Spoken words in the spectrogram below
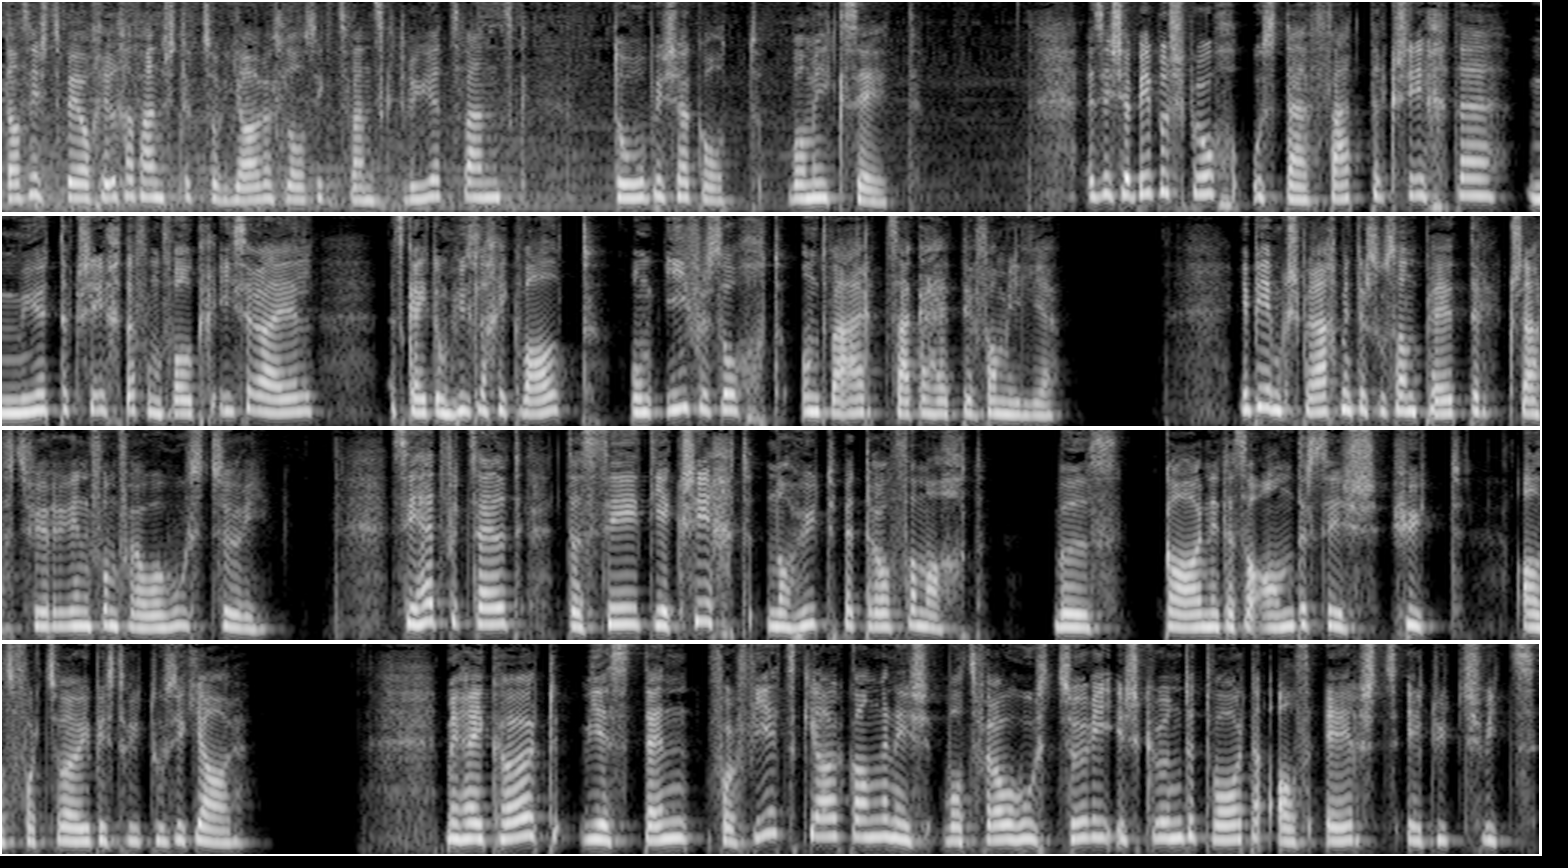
Das ist das BO Kirchenfenster zur Jahreslosung 2023. Du bist ein Gott, der mich sieht. Es ist ein Bibelspruch aus den Vätergeschichten, Müttergeschichten vom Volk Israel. Es geht um häusliche Gewalt, um Eifersucht und wer zu sagen hat der Familie. Ich bin im Gespräch mit der Susanne Peter, Geschäftsführerin vom Frauenhaus Zürich. Sie hat erzählt, dass sie die Geschichte noch heute betroffen macht, weil es gar nicht so anders ist heute als vor zwei bis 3000 Jahren. Wir haben gehört, wie es dann vor 40 Jahren gegangen ist, wo das Frauenhaus Zürich ist gegründet wurde als erstes in Deutschschweiz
